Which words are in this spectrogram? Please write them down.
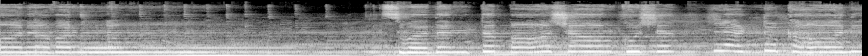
चन्द्रसमानवर्णम् स्वदन्तपाशाङ्कुश लड्डुकानि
